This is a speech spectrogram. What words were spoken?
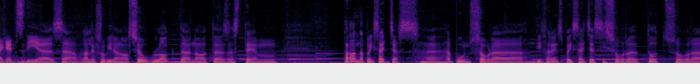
Aquests dies, amb l'Àlex Rovira en el seu bloc de notes, estem parlant de paisatges, eh? a punts sobre diferents paisatges i sobretot sobre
